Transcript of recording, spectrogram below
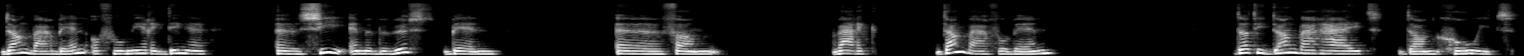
dankbaar ben, of hoe meer ik dingen uh, zie en me bewust ben uh, van waar ik dankbaar voor ben, dat die dankbaarheid dan groeit.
